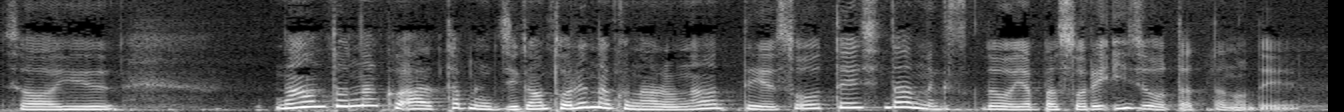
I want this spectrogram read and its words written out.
そういうなんとなくあ多分時間取れなくなるなって想定したんですけどやっぱそれ以上だったので。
